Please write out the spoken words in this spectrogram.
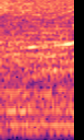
Yeah.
